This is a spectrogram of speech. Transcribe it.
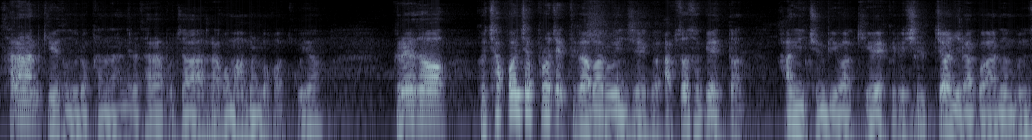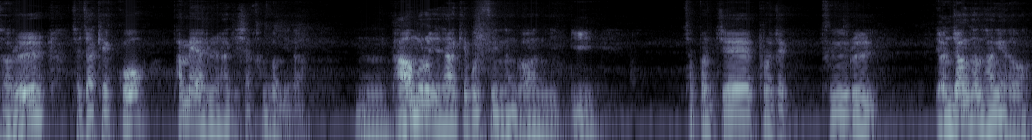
살아남기 위해서 노력하는 한 해를 살아보자 라고 마음을 먹었고요. 그래서 그 첫 번째 프로젝트가 바로 이제 그 앞서 소개했던 강의 준비와 기획 그리고 실전이라고 하는 문서를 제작했고 판매를 하기 시작한 겁니다. 음, 다음으로 이제 생각해 볼 수 있는 건 이 첫 번째 프로젝트를 연장선상에서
